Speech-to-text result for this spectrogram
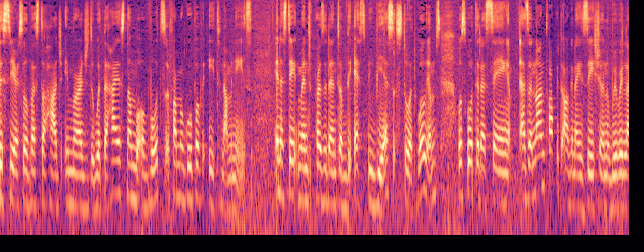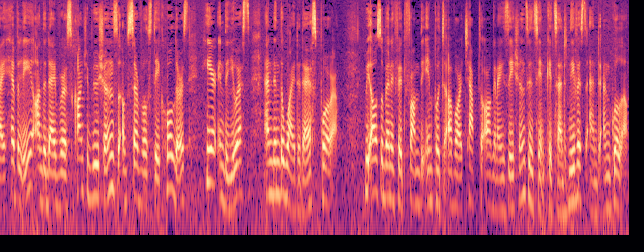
This year, Sylvester Hodge emerged with the highest number of votes from a group of eight nominees. In a statement, President of the SPBS, Stuart Williams, was quoted as saying, As a non-profit organization, we rely heavily on the diverse contributions of several stakeholders here in the U.S. and in the wider diaspora. We also benefit from the input of our chapter organizations in St. Kitts and Nevis and Anguilla.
